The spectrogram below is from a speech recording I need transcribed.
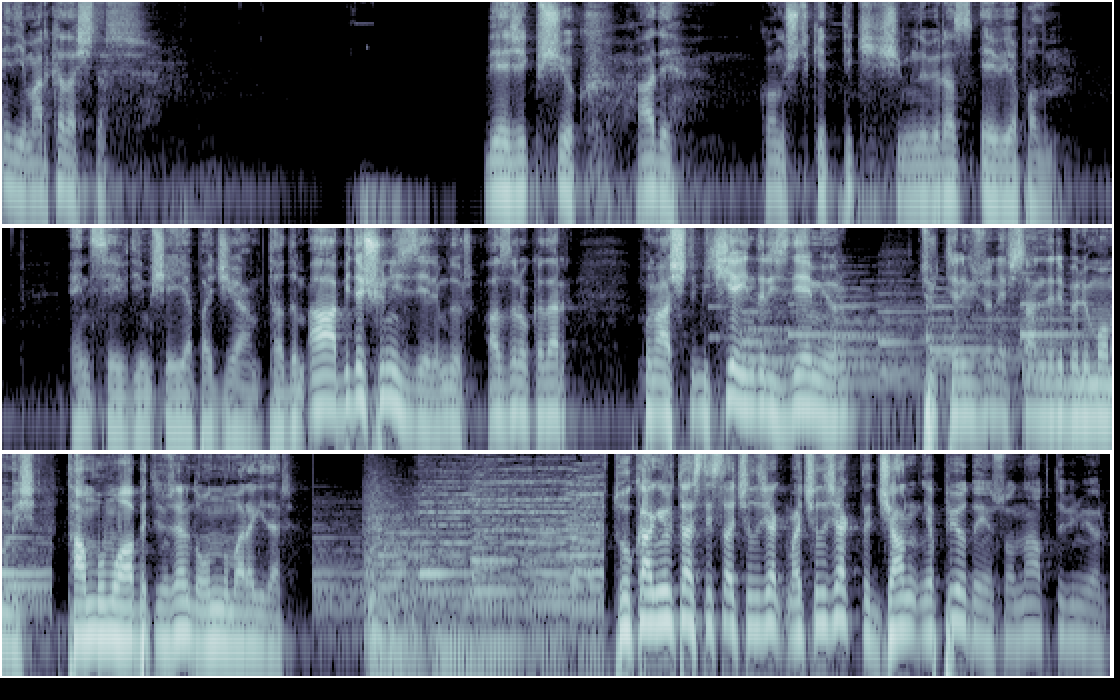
Ne diyeyim arkadaşlar. Diyecek bir şey yok. Hadi konuştuk ettik. Şimdi biraz ev yapalım. En sevdiğim şeyi yapacağım. Tadım. Aa bir de şunu izleyelim dur. Hazır o kadar bunu açtım. iki yayındır izleyemiyorum. Türk Televizyon Efsaneleri bölüm 15. Tam bu muhabbetin üzerine de 10 numara gider. Tuğkan Gültaş sitesi açılacak mı? Açılacaktı. Can yapıyordu en son. Ne yaptı bilmiyorum.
